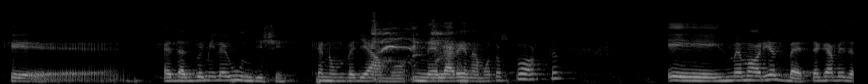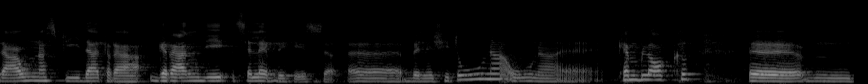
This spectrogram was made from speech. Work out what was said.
che è dal 2011 che non vediamo nell'arena motorsport e il Memorial Bettega vedrà una sfida tra grandi celebrities, eh, ve ne cito una, una è Ken Block, eh,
